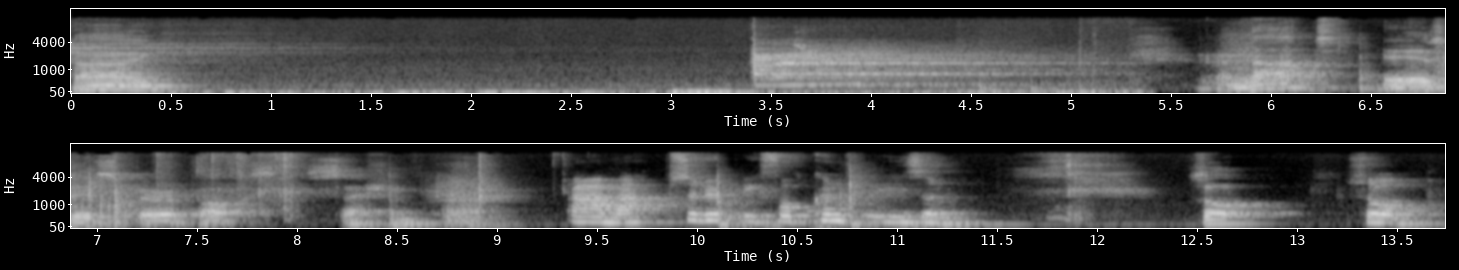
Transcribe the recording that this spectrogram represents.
Bye. And that is a spirit box session. I'm absolutely fucking freezing. So, So,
